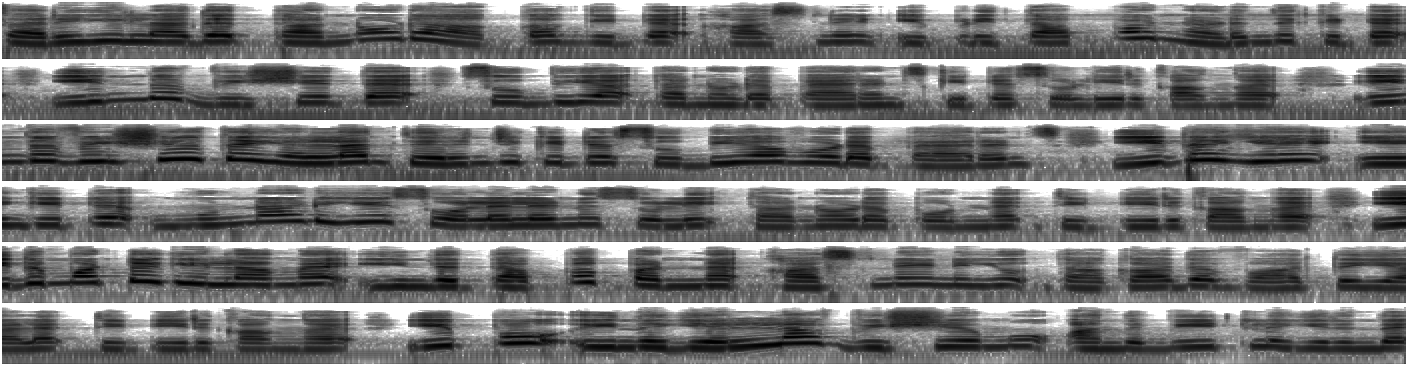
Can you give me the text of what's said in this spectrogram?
சரியில்லாத தன்னோட அக்கா கிட்ட ஹஸ்னைன் இப்படி தப்பா நடந்துகிட்ட இந்த விஷயத்த சுபியா தன்னோட பேரண்ட்ஸ் கிட்ட சொல்லியிருக்காங்க. இந்த விஷயத்தை எல்லாம் தெரிஞ்சுக்கிட்ட சுபியாவோட பேரண்ட்ஸ் இதையே என்கிட்ட முன்னாடியே சொல்லலைன்னு சொல்லி தன்னோட பொண்ணை திட்டியிருக்காங்க. இது மட்டும் இல்லாம இந்த தப்பை பண்ண ஹஸ்னைனையும் தகாத வார்த்தையால திட்டிருக்காங்க. இப்போ இந்த எல்லா விஷயமும் அந்த வீட்டுல இருந்த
